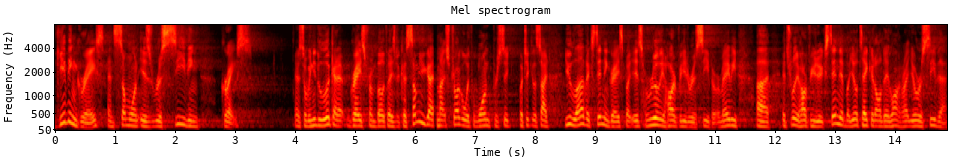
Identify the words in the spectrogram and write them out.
giving grace and someone is receiving grace. And so we need to look at grace from both ways because some of you guys might struggle with one particular side. You love extending grace, but it's really hard for you to receive it. Or maybe uh, it's really hard for you to extend it, but you'll take it all day long, right? You'll receive that.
